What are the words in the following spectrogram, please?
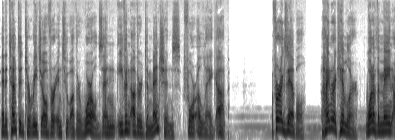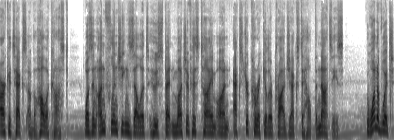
It attempted to reach over into other worlds and even other dimensions for a leg up. For example, Heinrich Himmler, one of the main architects of the Holocaust, was an unflinching zealot who spent much of his time on extracurricular projects to help the Nazis, one of which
